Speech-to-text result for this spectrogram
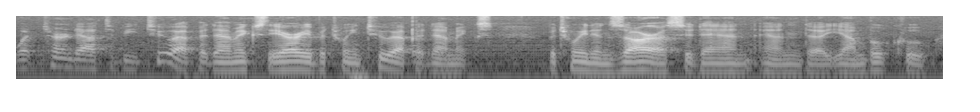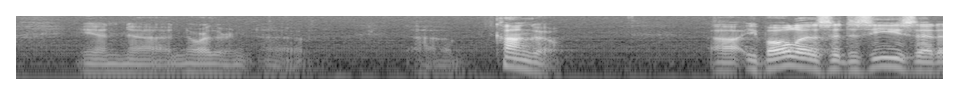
what turned out to be two epidemics, the area between two epidemics, between Nzara, Sudan, and uh, Yambuku in uh, northern uh, Congo. Uh, Ebola is a disease that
